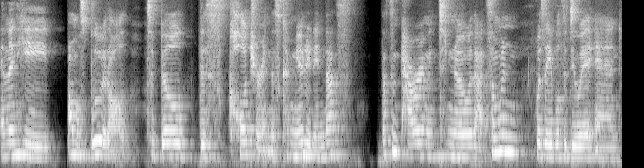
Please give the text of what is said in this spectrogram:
and then he almost blew it all to build this culture and this community and that's that's empowering to know that someone was able to do it and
